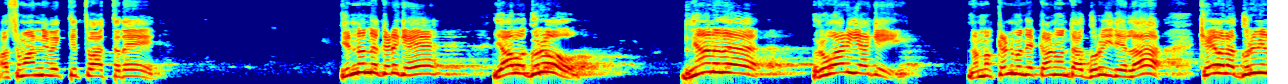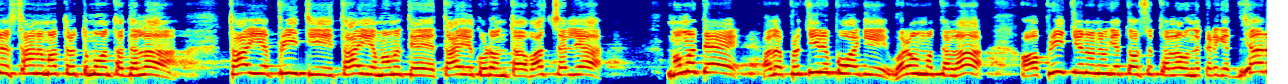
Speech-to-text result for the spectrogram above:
ಅಸಾಮಾನ್ಯ ವ್ಯಕ್ತಿತ್ವ ಆಗ್ತದೆ. ಇನ್ನೊಂದು ಕಡೆಗೆ ಯಾವ ಗುರು ಜ್ಞಾನದ ರುವಾರಿಯಾಗಿ ನಮ್ಮ ಕಣ್ಮುಂದೆ ಕಾಣುವಂತಹ ಗುರು ಇದೆಯಲ್ಲ? ಕೇವಲ ಗುರುವಿನ ಸ್ಥಾನ ಮಾತ್ರ ತುಂಬುವಂಥದ್ದಲ್ಲ ತಾಯಿಯ ಪ್ರೀತಿ, ತಾಯಿಯ ಮಮತೆ ತಾಯಿ ಕೊಡುವಂತ ವಾತ್ಸಲ್ಯ. ಮಮತೆ ಅದು ಪ್ರತಿರೂಪವಾಗಿ ಹೊರಹೊಮ್ಮತ್ತಲ್ಲ. ಆ ಪ್ರೀತಿಯನ್ನು ನಮಗೆ ತೋರಿಸುತ್ತಲ್ಲ. ಒಂದು ಕಡೆಗೆ ಜ್ಞಾನ,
